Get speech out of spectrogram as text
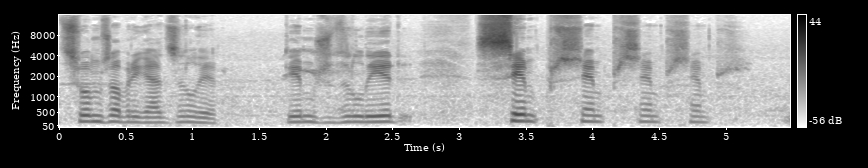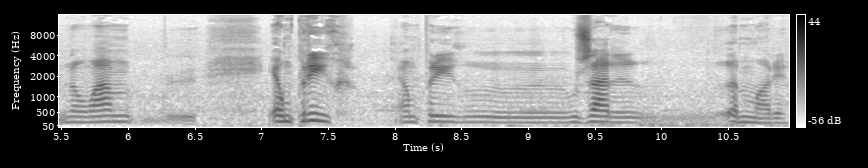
Somos obrigados a ler. Temos de ler sempre, sempre, sempre, sempre. Não há é um perigo, é um perigo eh, usar a memória.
